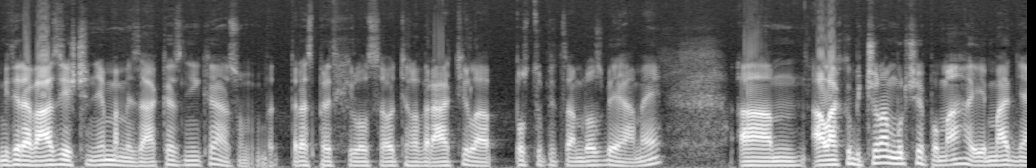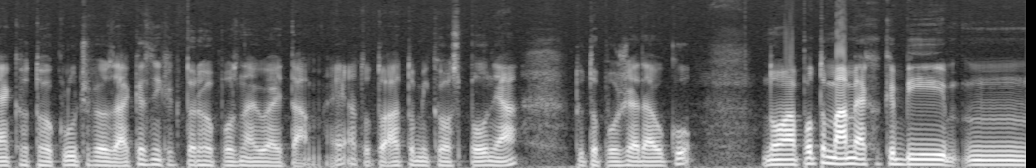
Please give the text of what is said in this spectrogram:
My teda v Ázii ešte nemáme zákazníka, som teraz pred chvíľou sa odtiaľ vrátil a postupne tam rozbiehame. Um, ale akoby čo nám určite pomáha je mať nejakého toho kľúčového zákazníka, ktorého poznajú aj tam. Hej? A toto Atomico splňa túto požiadavku. No a potom máme ako keby, mm,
